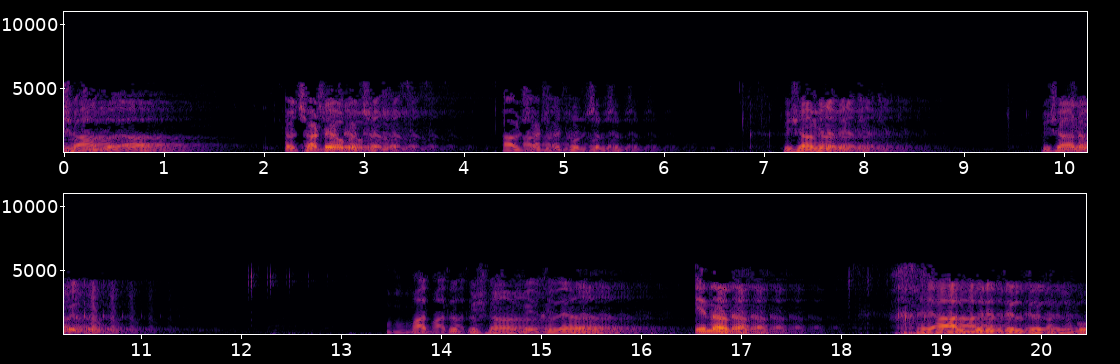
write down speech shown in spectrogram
شاد ہوا چڈ آؤ بچے آپ چڈ کے ٹور چلے۔ پیچھا بھی نہ ویک پیچھا نہ ویک مت پیچھا ویخدیا خیال میرے دل سے غالب ہو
